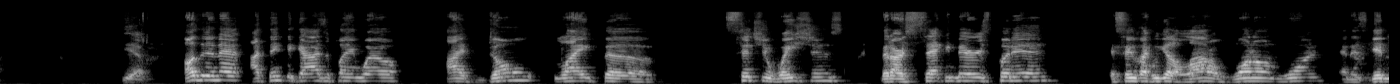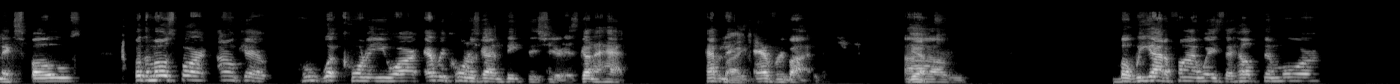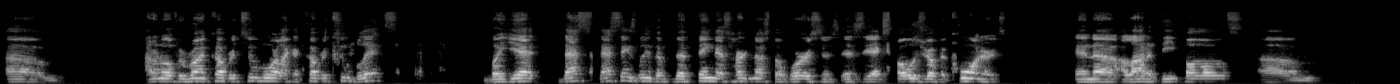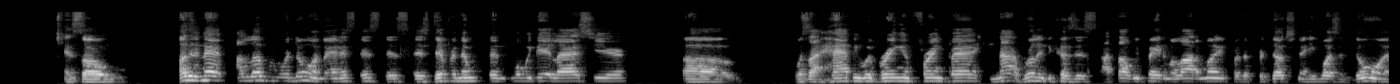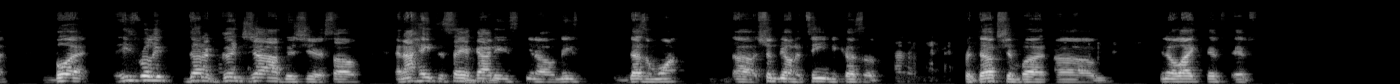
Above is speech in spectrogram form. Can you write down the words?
yeah. Other than that, I think the guys are playing well. I don't like the situations that our secondaries put in. It seems like we get a lot of one on one and it's getting exposed. For the most part, I don't care who what corner you are. Every corner's gotten beat this year. It's gonna happen. Happen to everybody. Yeah. Um, but we got to find ways to help them more. Um, I don't know if we run cover two more like a cover two blitz, but yet that's that seems to be the, the thing that's hurting us the worst is, is the exposure of the corners and uh, a lot of deep balls. Um, and so, other than that, I love what we're doing, man. It's it's it's, it's different than, than what we did last year. Uh, was I happy with bringing Frank back? Not really, because it's. I thought we paid him a lot of money for the production that he wasn't doing, but he's really done a good job this year. So, and I hate to say a guy Mhm. needs, you know, needs doesn't want, uh, shouldn't be on the team because of production, but um, you know, like if if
